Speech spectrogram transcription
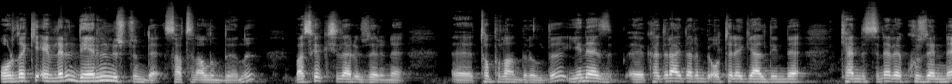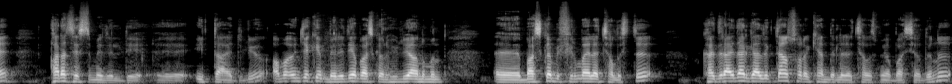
Oradaki evlerin değerinin üstünde satın alındığını, başka kişiler üzerine e, tapulandırıldığı, yine e, Kadir Aydar'ın bir otele geldiğinde kendisine ve kuzenine para teslim edildiği e, iddia ediliyor. Ama önceki belediye başkanı Hülya Hanım'ın e, başka bir firmayla çalıştığı, Kadir Aydar geldikten sonra kendileriyle çalışmaya başladığını,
